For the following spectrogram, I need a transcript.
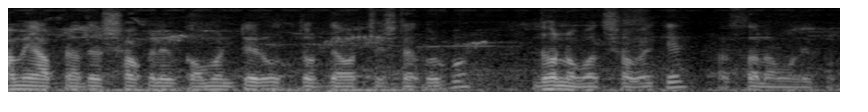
আমি আপনাদের সকলের কমেন্টের উত্তর দেওয়ার চেষ্টা করব। ধন্যবাদ সবাইকে। আসসালামু আলাইকুম।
